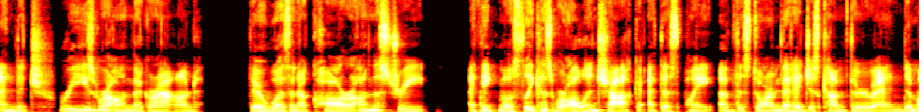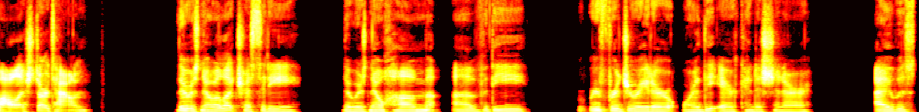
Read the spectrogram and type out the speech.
and the trees were on the ground, there wasn't a car on the street. I think mostly because we're all in shock at this point of the storm that had just come through and demolished our town. There was no electricity, there was no hum of the refrigerator or the air conditioner. I was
